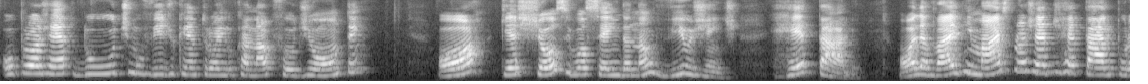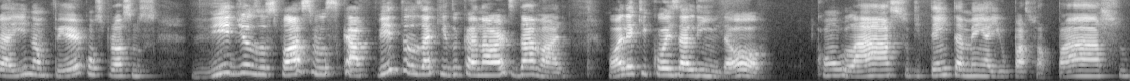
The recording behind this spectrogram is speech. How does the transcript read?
o projeto do último vídeo que entrou aí no canal, que foi o de ontem, Ó, que show se você ainda não viu, gente. Retalho. Olha, vai vir mais projeto de retalho por aí, não percam os próximos vídeos, os próximos capítulos aqui do canal Artes da Mari. Olha que coisa linda, ó. Com o laço, que tem também aí o passo a passo.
